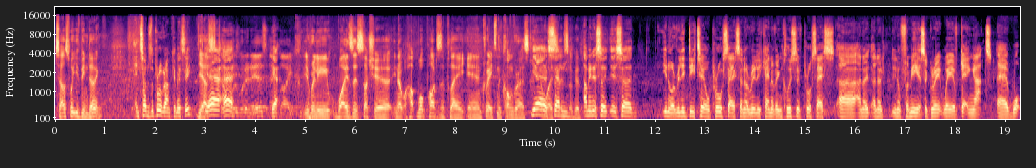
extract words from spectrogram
tell us what you've been doing. In terms of the programme committee? Yes. Yeah. Tell uh, what, what it is, and yeah. like you really, why is this such a, you know, how, what part does it play in creating the congress? yeah, and why it's, is um, so good? I mean, it's a, it's a, you know, a really detailed process and a really kind of inclusive process. Uh, and, a, and a, you know, for me, it's a great way of getting at uh, what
